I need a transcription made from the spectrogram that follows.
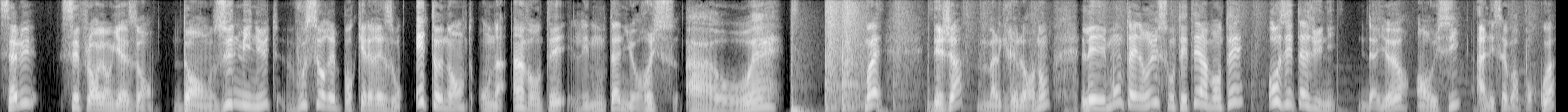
Salut, c'est Florian Gazan. Dans une minute, vous saurez pour quelle raison étonnante on a inventé les montagnes russes. Ah ouais? Ouais, déjà, malgré leur nom, les montagnes russes ont été inventées aux États-Unis. D'ailleurs, en Russie, allez savoir pourquoi,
